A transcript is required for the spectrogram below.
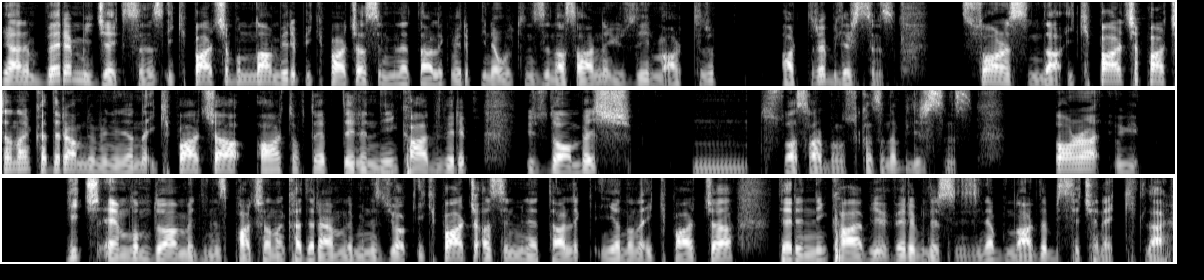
Yani veremeyeceksiniz. İki parça bundan verip iki parça asil minnettarlık verip yine ultinizin hasarını %20 arttırıp arttırabilirsiniz. Sonrasında iki parça parçalanan kader ambleminin yanına iki parça Art of Death derinliğin kalbi verip %15 hmm, su hasar bonusu kazanabilirsiniz. Sonra hiç emblem dönmediniz. Parçalanan kader embleminiz yok. İki parça asil minnettarlık yanına iki parça derinliğin kalbi verebilirsiniz. Yine bunlar da bir seçenekler.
